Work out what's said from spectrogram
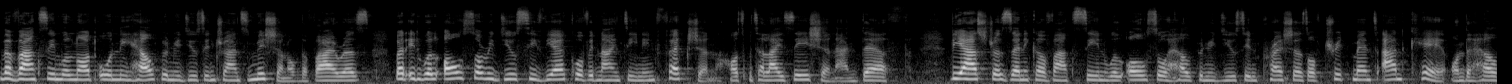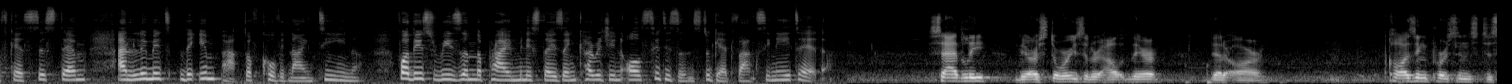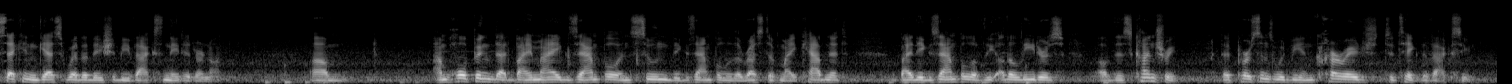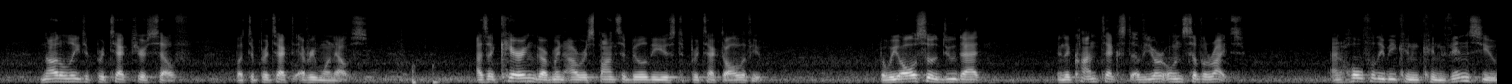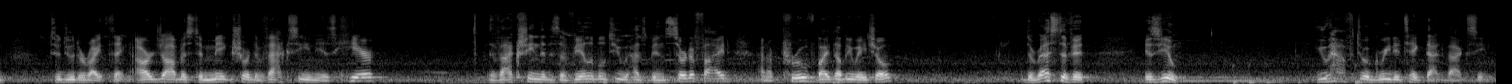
The vaccine will not only help in reducing transmission of the virus, but it will also reduce severe COVID-19 infection, hospitalization and death. The AstraZeneca vaccine will also help in reducing pressures of treatment and care on the healthcare system and limit the impact of COVID-19. For this reason, the Prime Minister is encouraging all citizens to get vaccinated. Sadly, there are stories that are out there that are causing persons to second guess whether they should be vaccinated or not. Um, I'm hoping that by my example and soon the example of the rest of my cabinet, by the example of the other leaders of this country, that persons would be encouraged to take the vaccine, not only to protect yourself, but to protect everyone else. As a caring government, our responsibility is to protect all of you. But we also do that in the context of your own civil rights. And hopefully we can convince you to do the right thing. Our job is to make sure the vaccine is here the vaccine that is available to you has been certified and approved by WHO. The rest of it is you. You have to agree to take that vaccine.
